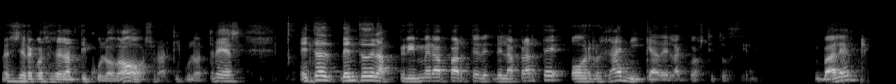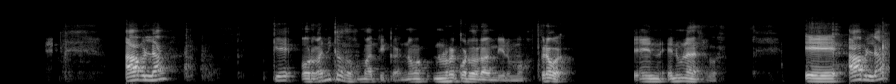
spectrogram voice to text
no sé si recuerdas el artículo 2 o el artículo 3, entra dentro de la primera parte, de la parte orgánica de la Constitución. ¿Vale? Habla que orgánica dogmática, no, recuerdo ahora mismo, pero bueno, en, una de esas dos. Eh, habla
